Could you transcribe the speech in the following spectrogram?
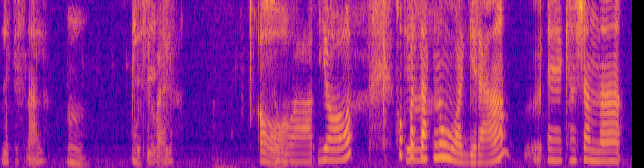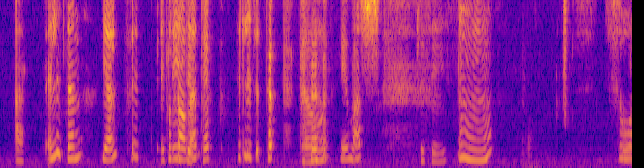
lite snäll Mm. mot sig Precis. själv. Ja. Så ja, hoppas Det- att några eh, kan känna att en liten hjälp Ett på litet traven. pepp. Ett litet pepp Ja. i mars. Precis. Mm. Så,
